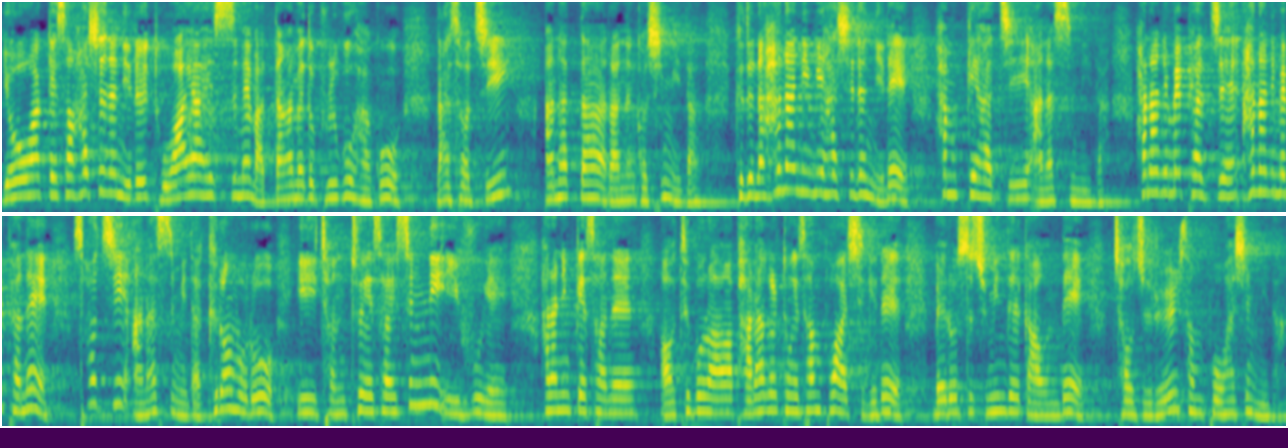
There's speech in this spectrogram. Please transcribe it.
여호와께서 하시는 일을 도와야 했음에 마땅함에도 불구하고 나서지 않았다라는 것입니다. 그들은 하나님이 하시는 일에 함께하지 않았습니다. 하나님의 편에 하나님의 편에 서지 않았습니다. 그러므로 이 전투에서의 승리 이후에 하나님께서는 어, 드보라와 바락을 통해 선포하시기를 메로스 주민들 가운데 저주를 선포하십니다.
